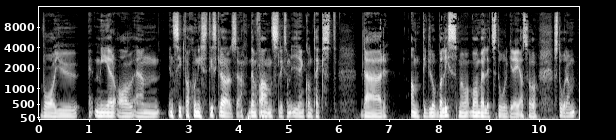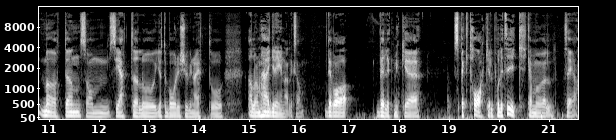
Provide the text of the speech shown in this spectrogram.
var ju mer av en, en situationistisk rörelse. Den fanns liksom i en kontext där antiglobalism var en väldigt stor grej. Alltså stora möten som Seattle och Göteborg 2001 och alla de här grejerna liksom. Det var väldigt mycket spektakelpolitik kan man väl säga.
